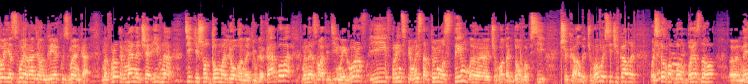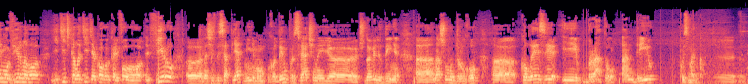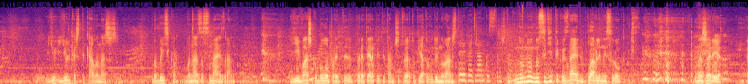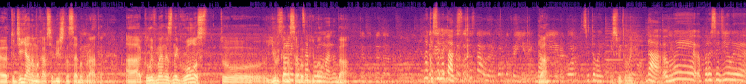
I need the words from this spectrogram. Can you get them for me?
То є своє радіо Андрія Кузьменка. Навпроти мене чарівна, тільки що домальована Юля Карпова. Мене звати Діма Ігоров. І в принципі ми стартуємо з тим, е, чого так довго всі чекали. Чого ми всі чекали? Ось того бомбезного, е, неймовірного, їтіть калатіть якого кайфового ефіру е, на 65 мінімум годин, присвячений чудовій людині, нашому другу, колезі і брату Андрію Кузьменко. Юлька ж така, вона ж бабисько, вона засинає зранку. Їй важко було перетерпіти там четверту, п'яту годину ранку. 4-5 ранку це страшно. Ну, ну, ну сидіть такий, знаєте, плавлений сирок такий, на жарі. Е, Тоді я намагався більш на себе брати. А коли в мене зник голос, то Юлька Сольний на себе концерт був у мене. Да. Ну, якось воно так. Ви поставили рекорд України Да. і рекорд Світовий. Світовий. Да, ми пересиділи е,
